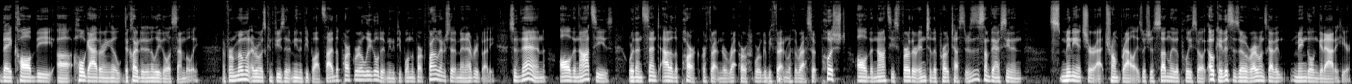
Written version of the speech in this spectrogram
they called the uh, whole gathering, declared it an illegal assembly. And for a moment, everyone was confused. Did it mean the people outside the park were illegal? Did it mean the people in the park? Finally, we understood it meant everybody. So then all the Nazis were then sent out of the park or threatened arre- or were going to be threatened with arrest. So it pushed all the Nazis further into the protesters. This is something I've seen in miniature at Trump rallies, which is suddenly the police are like, okay, this is over. Everyone's got to mingle and get out of here.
